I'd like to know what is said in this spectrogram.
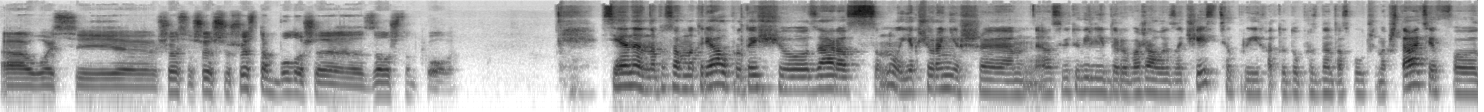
Е, Ось і е, щось, щось, щось там було ще залаштункове. CNN написав матеріал про те, що зараз, ну якщо раніше світові лідери вважали за честь приїхати до президента Сполучених Штатів е,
